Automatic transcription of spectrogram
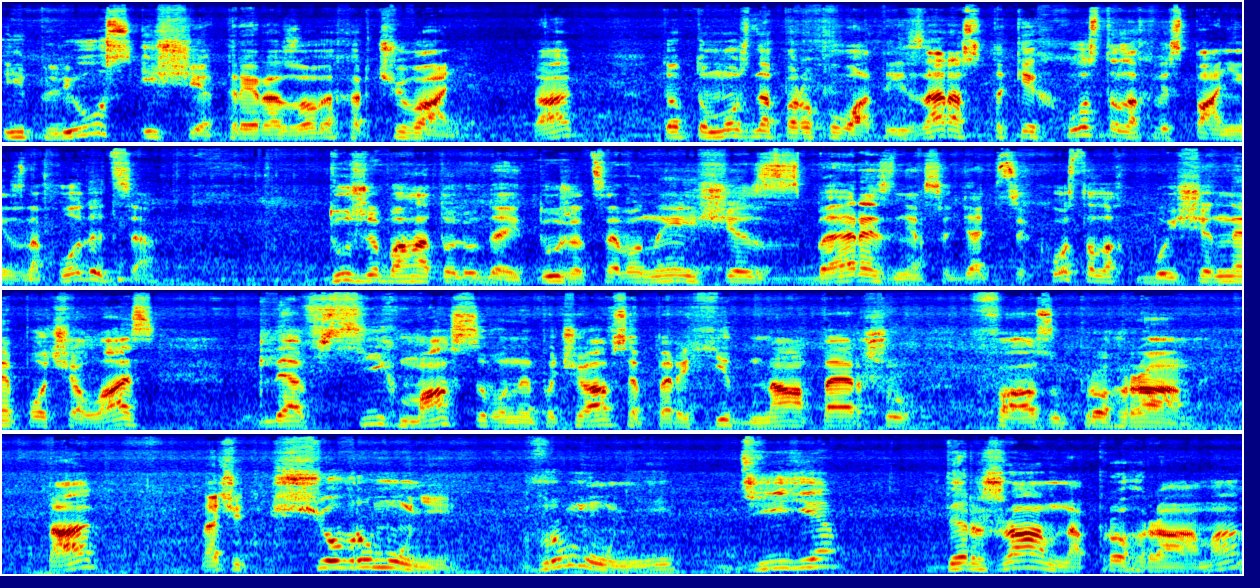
І плюс іще триразове харчування. Так? Тобто можна порахувати. І зараз в таких хостелах в Іспанії знаходиться дуже багато людей. Дуже це вони ще з березня сидять в цих хостелах, бо ще не почалась для всіх масово не почався перехід на першу фазу програми. Так? Значить, що в Румунії? В Румунії діє державна програма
